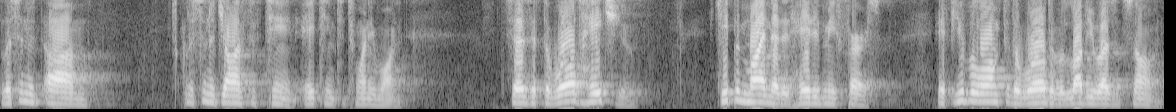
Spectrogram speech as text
Listen to, um, listen to John 15, 18 to 21. It says, If the world hates you, keep in mind that it hated me first. If you belong to the world, it would love you as its own.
